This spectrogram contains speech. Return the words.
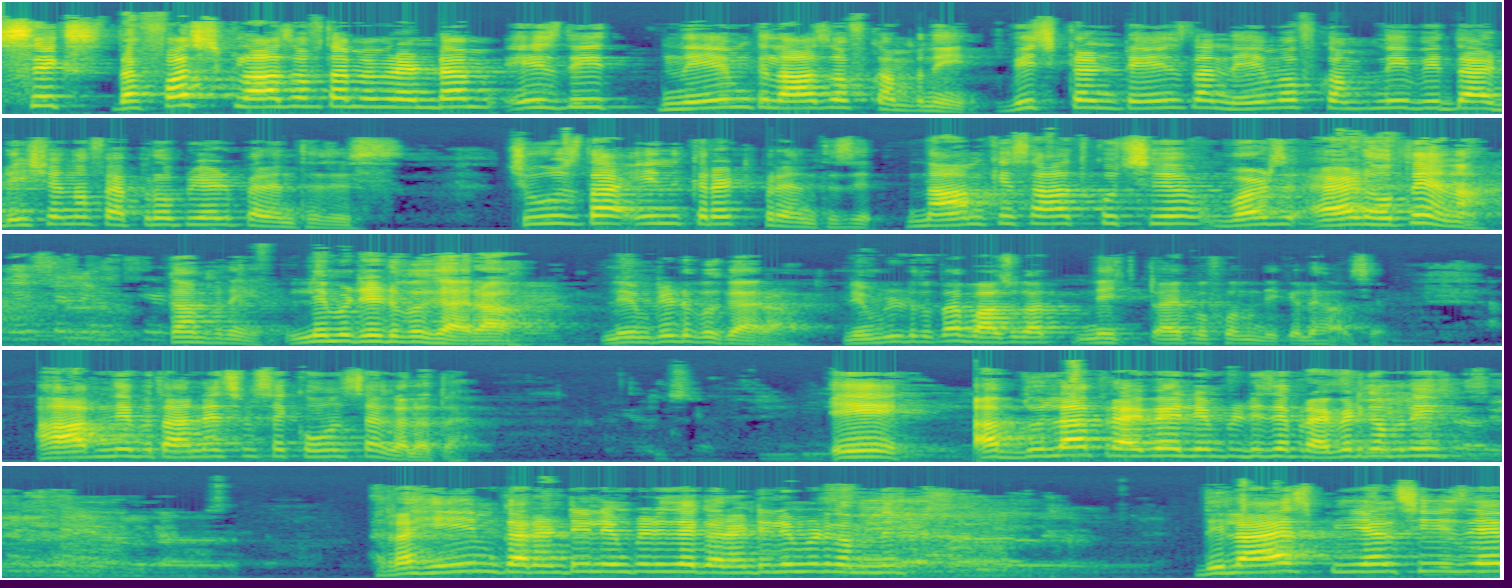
Six the first clause of the memorandum is the name clause of company which contains the name of company with the addition of appropriate parenthesis choose the incorrect parenthesis नाम के साथ कुछ वर्ड्स एड होते हैं ना? कंपनी लिमिटेड वगैरह. लिमिटेड वगैरह. लिमिटेड होता है बाजू का टाइप ऑफ़ फॉर्म निकले हाथ से। आपने बताना है इसमें से कौन सा गलत है? A Abdullah private limited is a private company Rahim guarantee limited is a guarantee limited company दिलायस PLC is a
